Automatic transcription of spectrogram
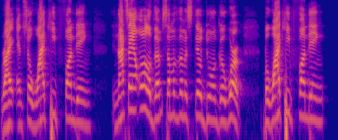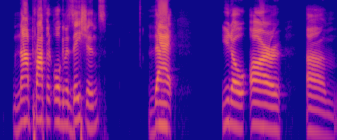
right? And so why keep funding? Not saying all of them, some of them are still doing good work, but why keep funding nonprofit organizations that you know are um,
